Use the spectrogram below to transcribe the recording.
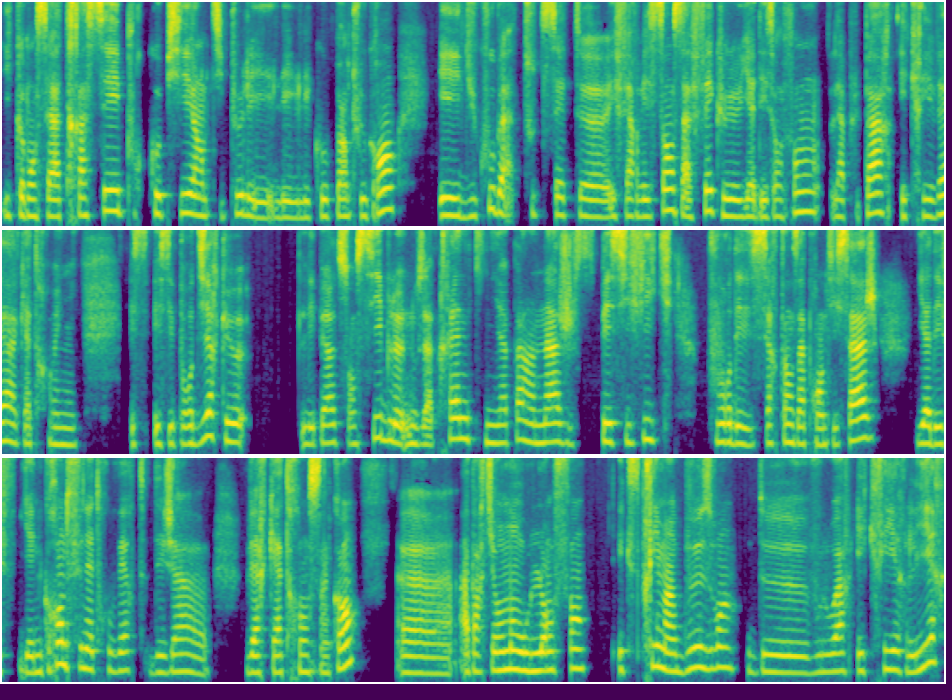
ils commençaient à tracer pour copier un petit peu les, les, copains plus grands. Et du coup, bah, toute cette effervescence a fait qu'il y a des enfants, la plupart écrivaient à 4 ans et demi. Et c'est pour dire que les périodes sensibles nous apprennent qu'il n'y a pas un âge spécifique pour des, certains apprentissages. Il y, a une grande fenêtre ouverte déjà euh, vers 4 ans, 5 ans. Euh, à partir du moment où l'enfant exprime un besoin de vouloir écrire, lire,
